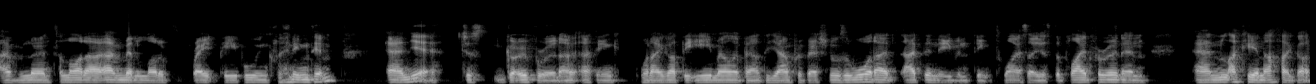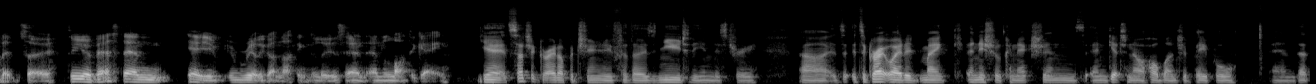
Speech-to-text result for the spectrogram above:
I've learned a lot. I, I've met a lot of great people, including Tim, and yeah, just go for it. I, I, think when I got the email about the Young Professionals Award, I, I didn't even think twice. I just applied for it, and and lucky enough, I got it. So do your best, and yeah, you've really got nothing to lose and, and a lot to gain. Yeah, it's such a great opportunity for those new to the industry. Uh, it's it's a great way to make initial connections and get to know a whole bunch of people. And that,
